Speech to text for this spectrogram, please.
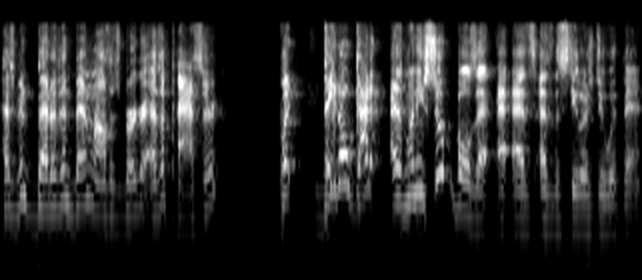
has been better than Ben Roethlisberger as a passer, but they don't got as many Super Bowls as as, as the Steelers do with Ben.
